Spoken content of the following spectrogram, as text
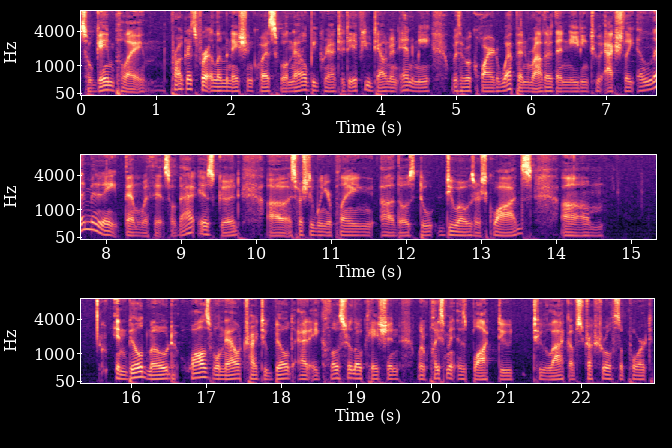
So gameplay. Progress for elimination quests will now be granted if you down an enemy with a required weapon rather than needing to actually eliminate them with it. So that is good, uh, especially when you're playing uh, those du duos or squads. Um, in build mode, walls will now try to build at a closer location when placement is blocked due to lack of structural support.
